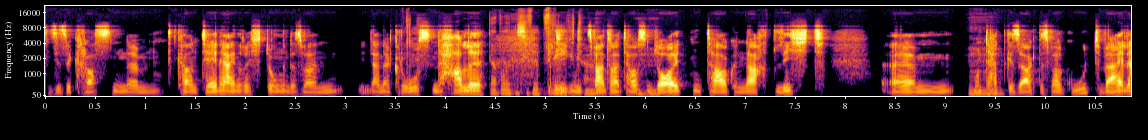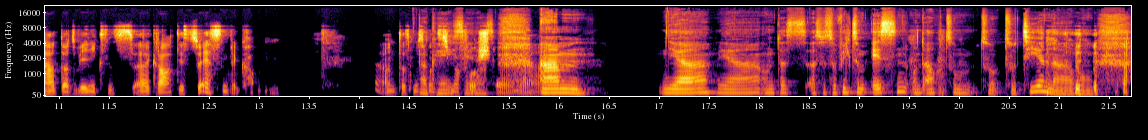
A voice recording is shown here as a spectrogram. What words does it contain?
sind diese krassen, ähm, Quarantäneeinrichtungen. Das war in in einer großen Halle mit irgendwie verpflegt, ha? 2.000, 3.000 Mhm. Leuten, Tag und Nacht Licht. Ähm, und er Mhm. hat gesagt, das war gut, weil er hat dort wenigstens, äh, gratis zu essen bekommen. Und das muss man Okay, sich ich mal vorstellen, ja. Ähm, ja, ja, und das also so viel zum Essen und auch zum zu zur Tiernahrung.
